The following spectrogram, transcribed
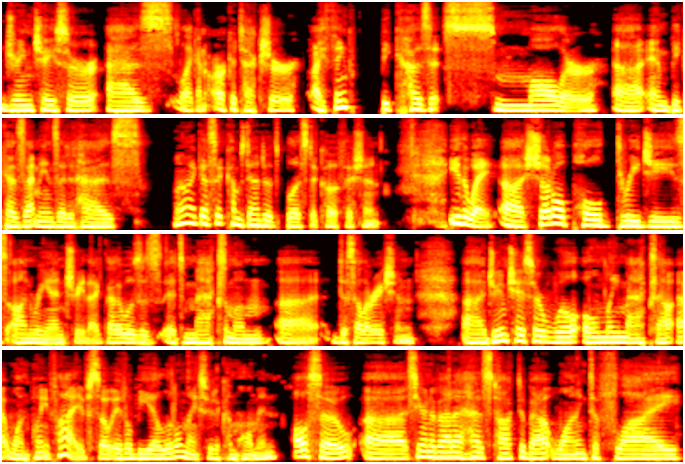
Dream Chaser as like an architecture. I think because it's smaller uh, and because that means that it has well, I guess it comes down to its ballistic coefficient. Either way, uh, shuttle pulled three Gs on reentry. Like that was its, maximum uh, deceleration. Uh, Dream Chaser will only max out at 1.5, so it'll be a little nicer to come home in. Also, uh, Sierra Nevada has talked about wanting to fly.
